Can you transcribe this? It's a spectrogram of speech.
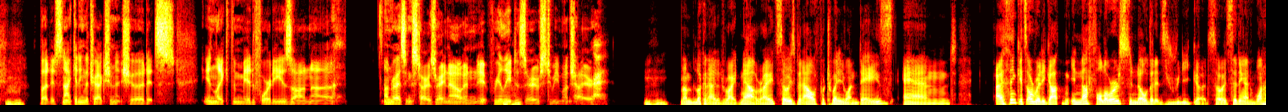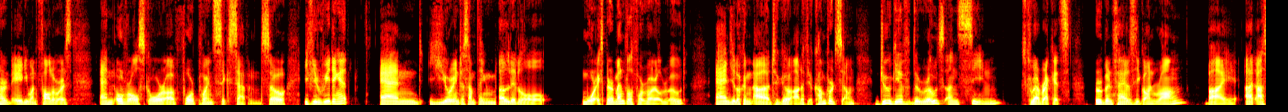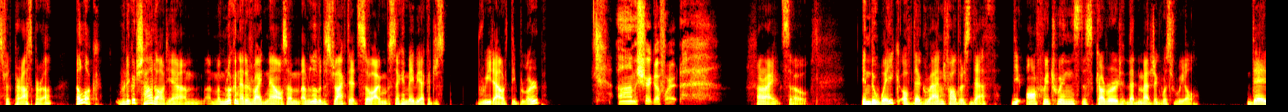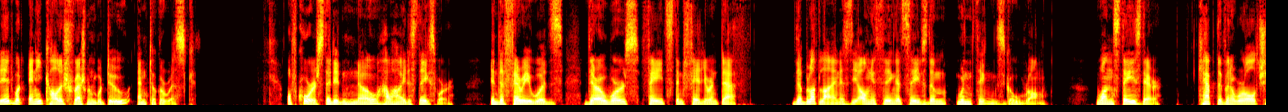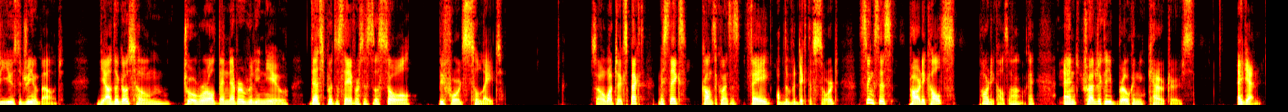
Mm-hmm. But it's not getting the traction it should. It's in like the mid 40s on uh, on Rising Stars right now, and it really Mhm. deserves to be much higher. Mm-hmm. I'm looking at it right now, right? So it's been out for 21 days, and I think it's already gotten enough followers to know that it's really good. So it's sitting at 181 followers, and overall score of 4.67. So if you're reading it and you're into something a little more experimental for Royal Road, and you're looking uh, to go out of your comfort zone, do give The Roads Unseen, square brackets, Urban Fantasy Gone Wrong by Ad Astrid per Aspera a look. Really good shout out. Yeah, I'm, I'm I'm looking at it right now, so I'm I'm a little bit distracted. So I'm thinking maybe I could just read out the blurb. Um, sure, go for it. All right, so in the wake of their grandfather's death, the Offrey twins discovered that magic was real. They did what any college freshman would do and took a risk. Of course, they didn't know how high the stakes were. In the fairy woods, there are worse fates than failure and death. Their bloodline is the only thing that saves them when things go wrong. One stays there, captive in a world she used to dream about. The other goes home to a world they never really knew, desperate to save her sister's soul before it's too late. So, what to expect? Mistakes, consequences, Fae of the vindictive sort, sphinxes, party cults, party cults, uh huh, okay, and tragically broken characters. Again,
